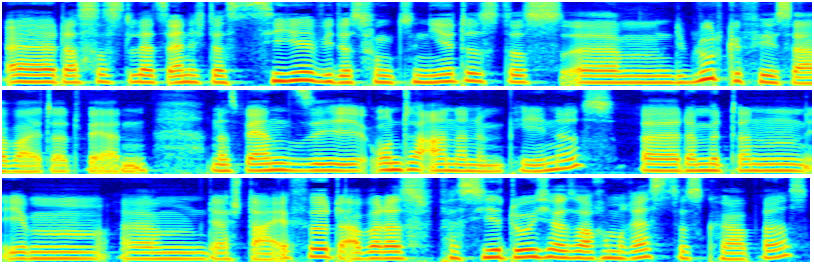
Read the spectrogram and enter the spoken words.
Äh, das ist letztendlich das Ziel, wie das funktioniert ist, dass ähm, die Blutgefäße erweitert werden. Und das werden sie unter anderem im Penis, äh, damit dann eben ähm, der steif wird. Aber das passiert durchaus auch im Rest des Körpers.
